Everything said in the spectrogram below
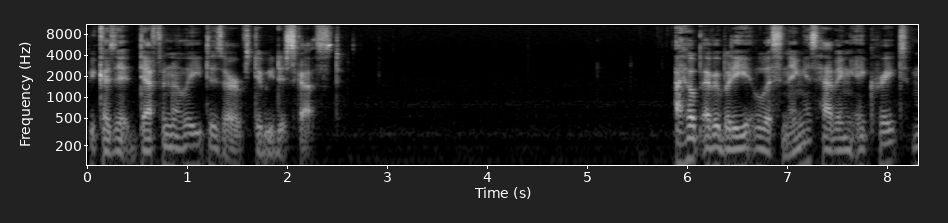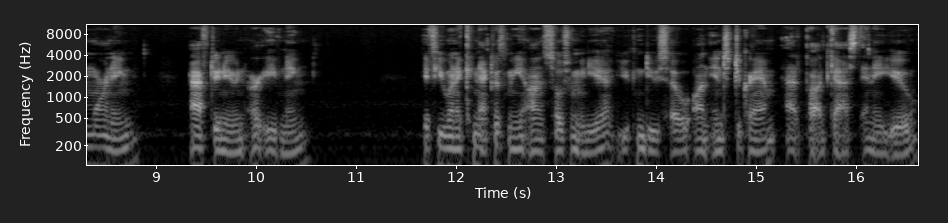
because it definitely deserves to be discussed. I hope everybody listening is having a great morning, afternoon, or evening. If you want to connect with me on social media, you can do so on Instagram at podcastnau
